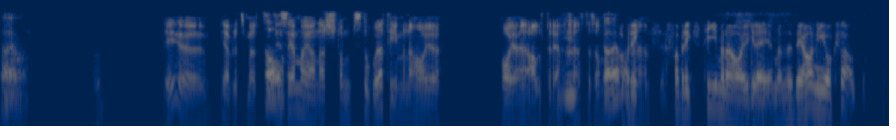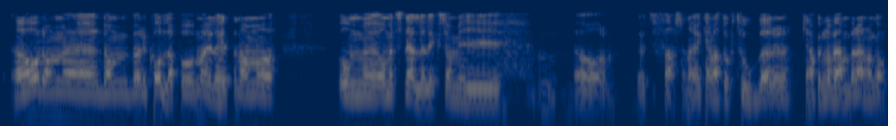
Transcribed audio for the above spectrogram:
jajamän. Det är ju jävligt smutt. Ja. Det ser man ju annars. De stora teamen har ju, har ju alltid det, Mm. känns det som. Fabriks, fabriksteamen har ju grejer, men det har ni också alltså? Ja, de, eh, de började kolla på möjligheterna om, om, eh, om ett ställe liksom i, ja, jag vet inte fasen, det kan ha varit oktober, kanske november där någon gång.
